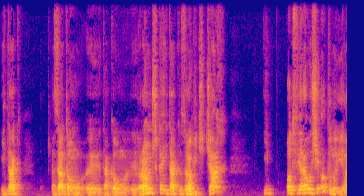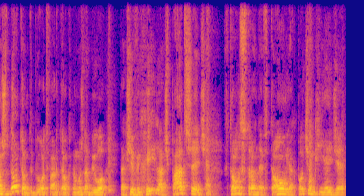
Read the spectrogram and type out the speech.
i tak za tą y, taką rączkę i tak zrobić ciach i otwierało się okno i aż dotąd było otwarte okno. Można było tak się wychylać, patrzeć w tą stronę, w tą, jak pociąg jedzie,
